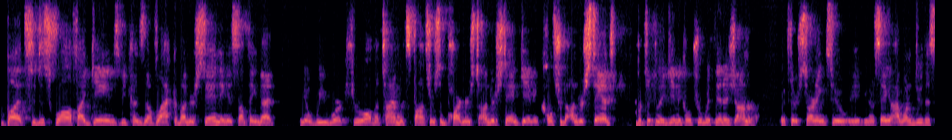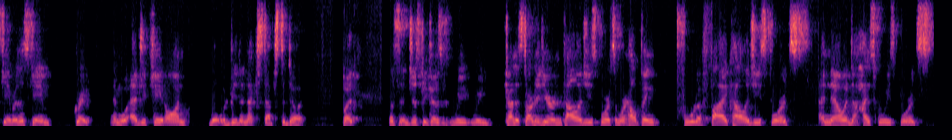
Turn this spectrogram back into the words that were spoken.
But to disqualify games because of lack of understanding is something that you know we work through all the time with sponsors and partners to understand gaming culture, to understand particularly gaming culture within a genre. If they're starting to you know saying I want to do this game or this game, great, and we'll educate on what would be the next steps to do it. But listen, just because we we kind of started here in college esports and we're helping fortify college esports and now into high school esports,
